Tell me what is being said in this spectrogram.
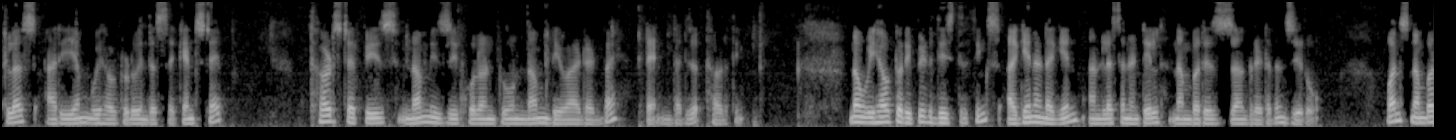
plus rem we have to do in the second step. Third step is num is equal to num divided by 10 that is the third thing now we have to repeat these three things again and again unless and until number is uh, greater than 0 once number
